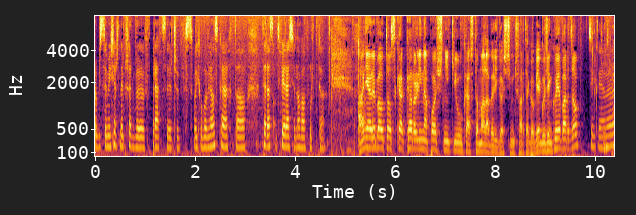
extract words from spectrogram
zrobić sobie miesięcznej przerwy w pracy czy w swoich obowiązkach, to teraz otwiera się nowa furtka. Ania Rybałtowska, Karolina Pośnik i Łukasz Tomala byli gośćmi czwartego biegu. Dziękuję bardzo. Dziękujemy.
